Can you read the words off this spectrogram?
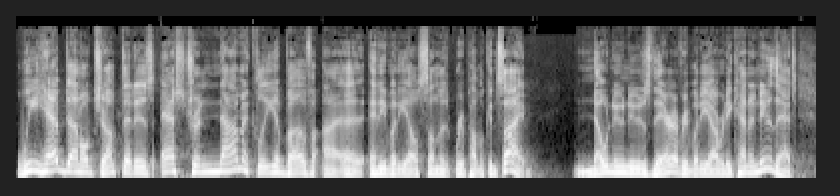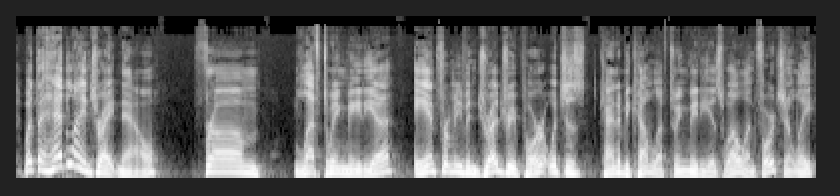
we have Donald Trump that is astronomically above uh, uh anybody else on the Republican side. No new news there. Everybody already kind of knew that. But the headlines right now from left wing media and from even Drudge Report, which has kind of become left wing media as well, unfortunately,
